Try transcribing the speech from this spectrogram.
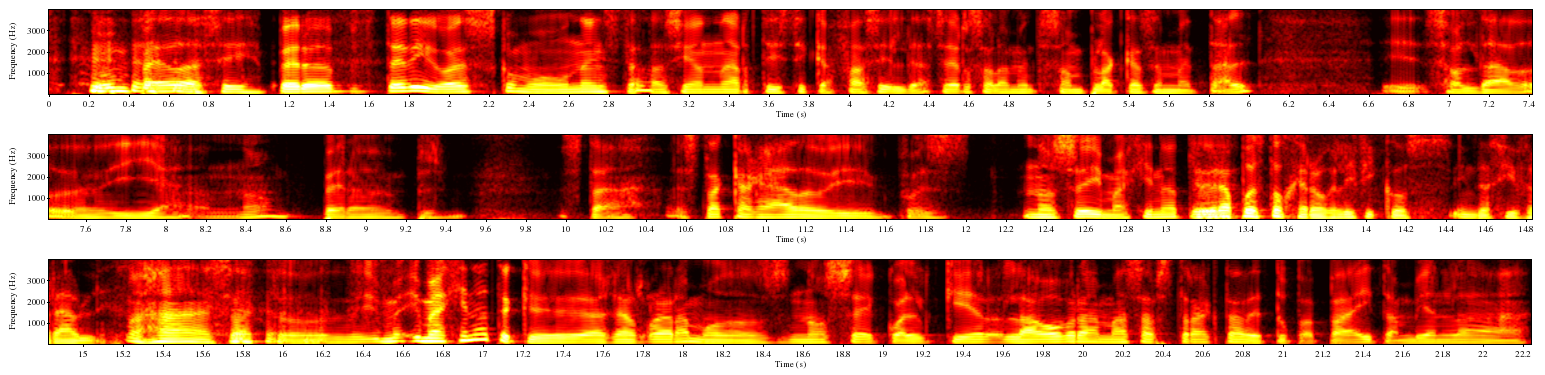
Un pedo así. Pero pues, te digo, es como una instalación artística fácil de hacer. Solamente son placas de metal, eh, soldado y ya, ¿no? Pero pues está, está cagado y pues no sé, imagínate. Le hubiera puesto jeroglíficos indescifrables. Ajá, exacto. Im- Imagínate que agarráramos, no sé, cualquier, la obra más abstracta de tu papá y también la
